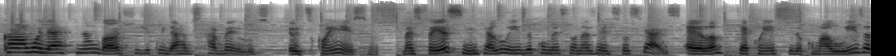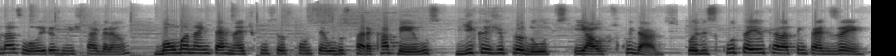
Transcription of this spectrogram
Qual a mulher que não gosta de cuidar dos cabelos? Eu desconheço, mas foi assim que a Luísa começou nas redes sociais. Ela, que é conhecida como a Luísa das Loiras no Instagram, bomba na internet com seus conteúdos para cabelos, dicas de produtos e altos cuidados. Pois escuta aí o que ela tem para dizer.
